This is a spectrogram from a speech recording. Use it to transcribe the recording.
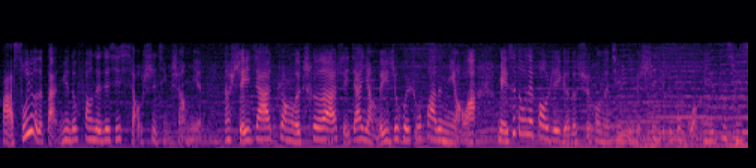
把所有的版面都放在这些小事情上面，那谁家撞了车啊，谁家养了一只会说话的鸟啊，每次都在报这个的时候呢，其实你的视野就不广，你的自信心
